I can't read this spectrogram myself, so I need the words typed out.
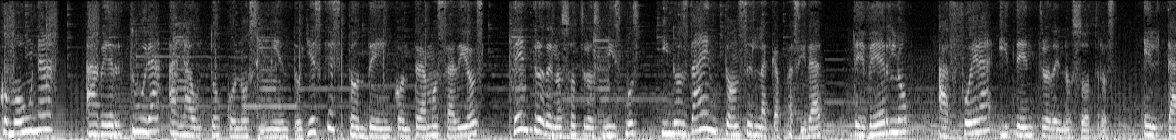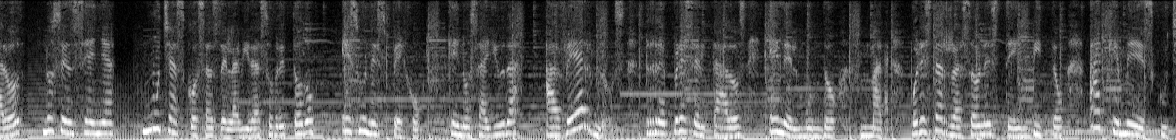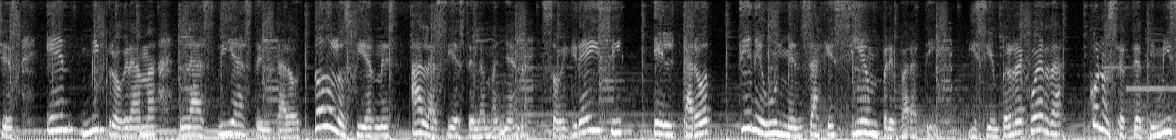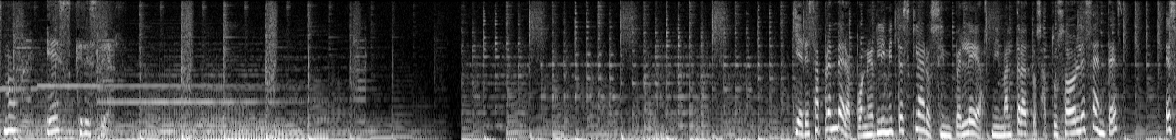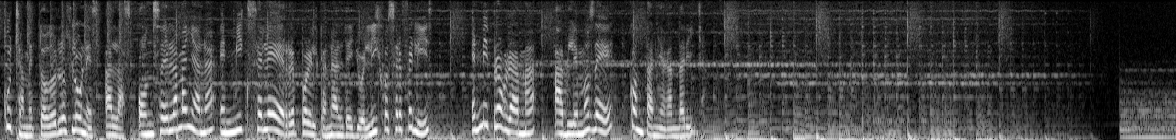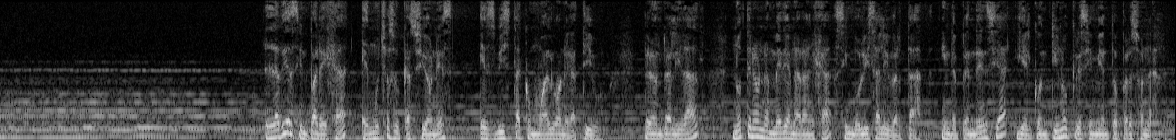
como una abertura al autoconocimiento. Y es que es donde encontramos a Dios dentro de nosotros mismos y nos da entonces la capacidad de verlo afuera y dentro de nosotros. El tarot nos enseña muchas cosas de la vida, sobre todo es un espejo que nos ayuda a vernos representados en el mundo material. Por estas razones te invito a que me escuches en mi programa Las Vías del Tarot todos los viernes a las 10 de la mañana. Soy Gracie. El tarot tiene un mensaje siempre para ti. Y siempre recuerda, conocerte a ti mismo es crecer. ¿Quieres aprender a poner límites claros sin peleas ni maltratos a tus adolescentes? Escúchame todos los lunes a las 11 de la mañana en MixLR por el canal de Yo Elijo Ser Feliz en mi programa Hablemos de con Tania Gandarilla. La vida sin pareja en muchas ocasiones es vista como algo negativo, pero en realidad no tener una media naranja simboliza libertad, independencia y el continuo crecimiento personal.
